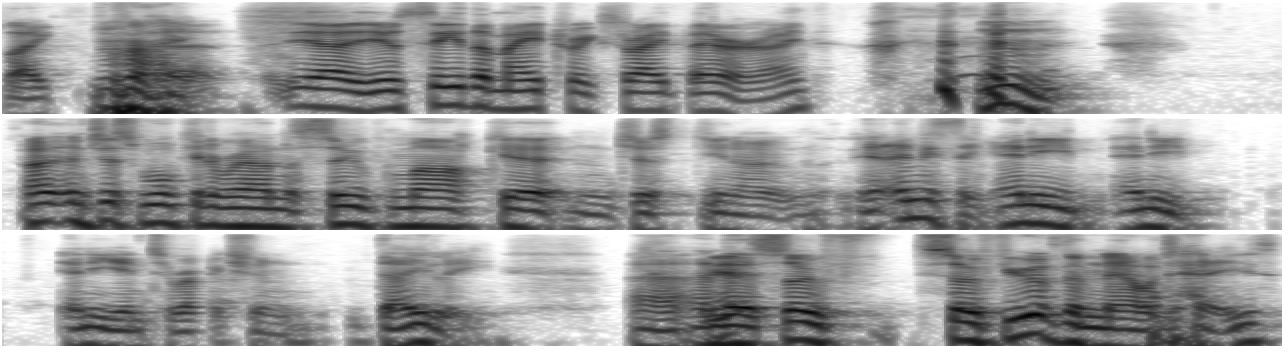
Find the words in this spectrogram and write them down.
like, Right. uh, yeah, you see the matrix right there, right? Mm. And just walking around the supermarket and just, you know, anything, any, any, any interaction daily. Uh, and Yeah. there's so, f- so few of them nowadays.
